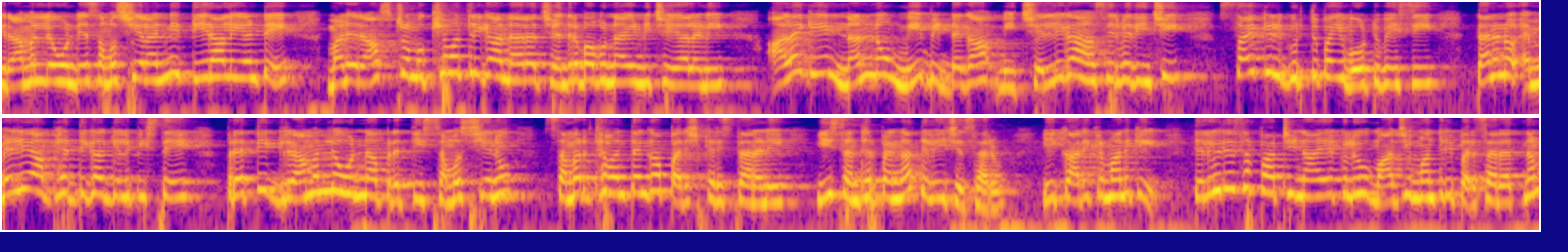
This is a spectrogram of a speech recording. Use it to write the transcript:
గ్రామంలో ఉండే సమస్యలన్నీ తీరాలి అంటే మన రాష్ట్ర ముఖ్యమంత్రిగా నారా చంద్రబాబు నాయుడిని చేయాలని అలాగే నన్ను మీ బిడ్డగా మీ చెల్లిగా ఆశీర్వదించి సైకిల్ గుర్తుపై ఓటు వేసి తనను ఎమ్మెల్యే అభ్యర్థిగా గెలిపిస్తే ప్రతి గ్రామంలో ఉన్న ప్రతి సమస్యను సమర్థవంతంగా పరిష్కరిస్తానని ఈ సందర్భంగా తెలియజేశారు. ఈ కార్యక్రమానికి తెలుగుదేశం పార్టీ నాయకులు మాజీ మంత్రి పరసారత్నం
